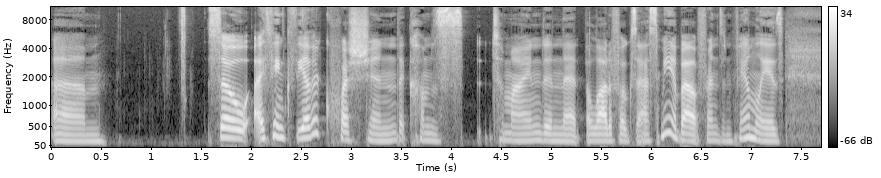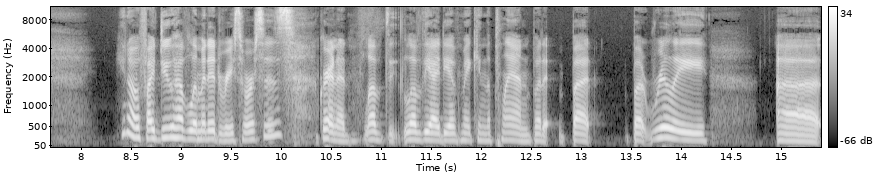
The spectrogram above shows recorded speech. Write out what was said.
Um, so I think the other question that comes to mind and that a lot of folks ask me about friends and family is you know, if I do have limited resources, granted, love the, love the idea of making the plan, but but but really uh,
